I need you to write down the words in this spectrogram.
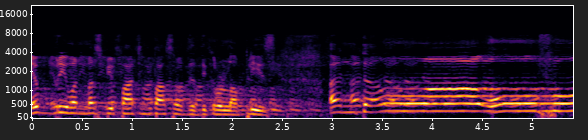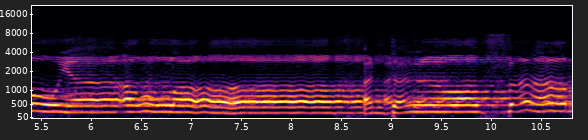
Everyone must be part and parcel of the dhikrullah, please. أنت الرؤوف يا الله أنت الغفار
